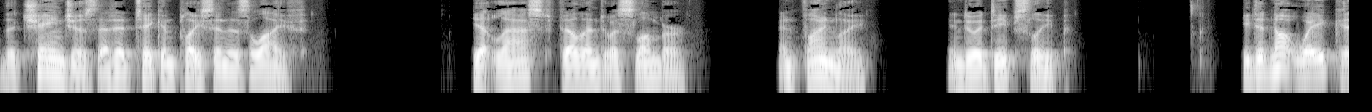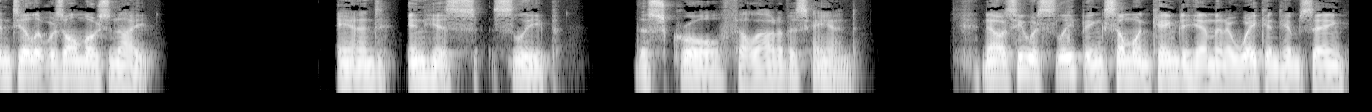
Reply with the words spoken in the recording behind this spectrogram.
the changes that had taken place in his life, he at last fell into a slumber and finally into a deep sleep. He did not wake until it was almost night, and in his sleep the scroll fell out of his hand. Now, as he was sleeping, someone came to him and awakened him, saying,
